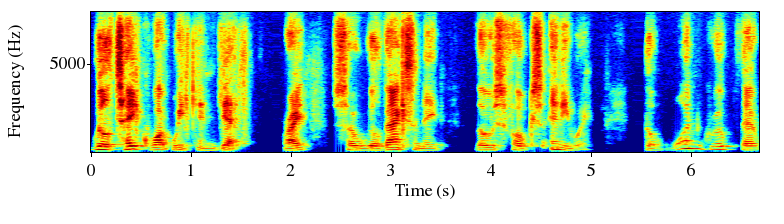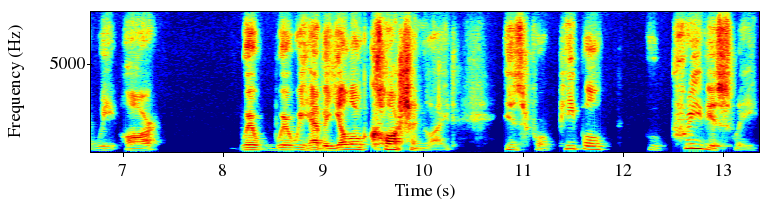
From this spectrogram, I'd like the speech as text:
We'll take what we can get, right? So we'll vaccinate those folks anyway. The one group that we are, where, where we have a yellow caution light, is for people who previously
